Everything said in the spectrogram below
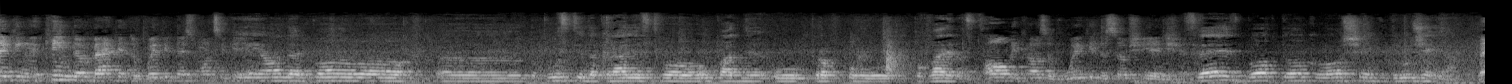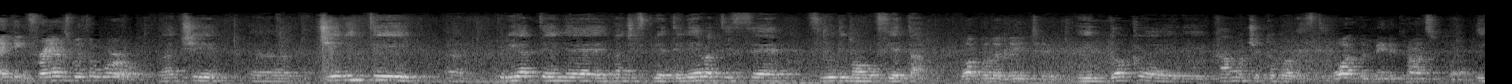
taking the kingdom back into wickedness? I onda je ponovo uh, dopustio da kraljevstvo upadne u, pro, u pokvarenost. All because of wicked association. Sve zbog tog lošeg druženja. Making friends with the world. Znači, e, činiti e, prijatelje, znači sprijateljevati se s ljudima ovog svijeta. What will it lead to? I dokle ili kamo će to dovesti? What would be the consequence? I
